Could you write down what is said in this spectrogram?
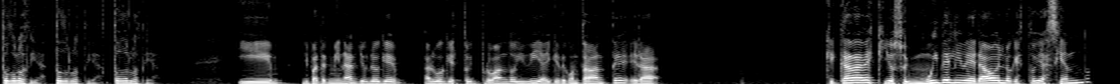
Todos los días, todos los días, todos los días. Y, y para terminar, yo creo que algo que estoy probando hoy día y que te contaba antes era que cada vez que yo soy muy deliberado en lo que estoy haciendo,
